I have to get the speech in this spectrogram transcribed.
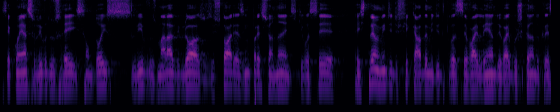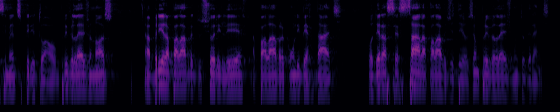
Você conhece o livro dos Reis, são dois livros maravilhosos, histórias impressionantes que você é extremamente edificado à medida que você vai lendo e vai buscando o crescimento espiritual. Um privilégio nosso abrir a palavra do Senhor e ler a palavra com liberdade, poder acessar a palavra de Deus. É um privilégio muito grande.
